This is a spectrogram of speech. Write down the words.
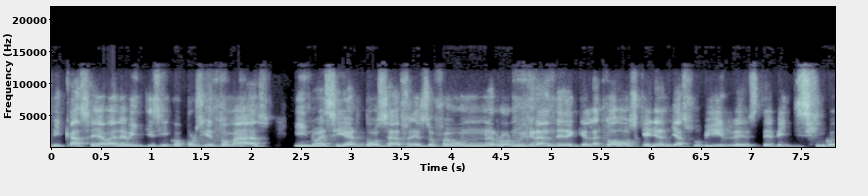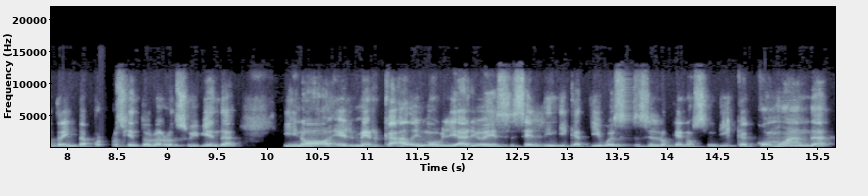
mi casa ya vale 25% más. Y no es cierto, o sea, eso fue un error muy grande de que todos querían ya subir este 25, 30% del valor de su vivienda Y no, el mercado inmobiliario, ese es el indicativo, ese es lo que nos indica cómo anda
